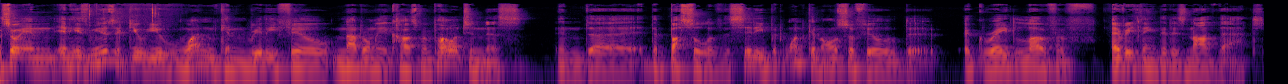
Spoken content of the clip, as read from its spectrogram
So in, in his music, you, you, one can really feel not only a cosmopolitanness and, uh, the bustle of the city, but one can also feel the, a great love of everything that is not that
